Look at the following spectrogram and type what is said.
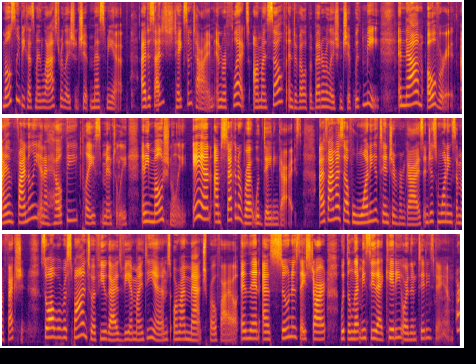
mostly because my last relationship messed me up. I decided to take some time and reflect on myself and develop a better relationship with me. And now I'm over it. I am finally in a healthy place mentally and emotionally, and I'm stuck in a rut with dating guys. I find myself wanting attention from guys and just wanting some affection. So I will respond to a few guys via my DMs or my match profile. And then as soon as they start with the let me see that kitty or them titties, damn. Are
